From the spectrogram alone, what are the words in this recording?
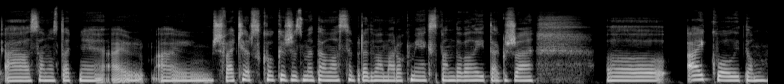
a samostatne aj, aj Švajčiarsko, keďže sme tam vlastne pred dvoma rokmi expandovali, takže uh, aj kvôli tomu.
